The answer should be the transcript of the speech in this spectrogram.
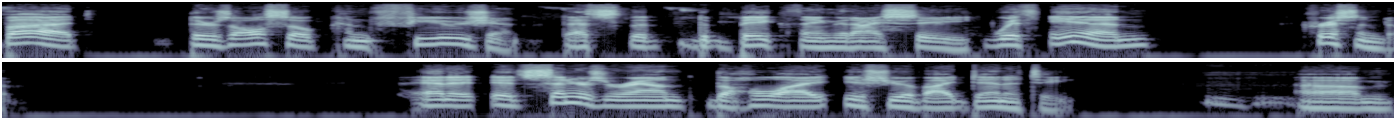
But there's also confusion. That's the, the big thing that I see within Christendom. And it, it centers around the whole issue of identity. Mm-hmm. Um,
